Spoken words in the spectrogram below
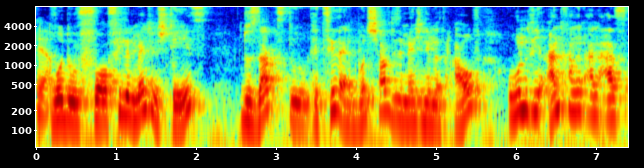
Ja. wo du vor vielen Menschen stehst, du sagst, du erzählst eine Botschaft, diese Menschen nehmen das auf und sie anfangen an als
